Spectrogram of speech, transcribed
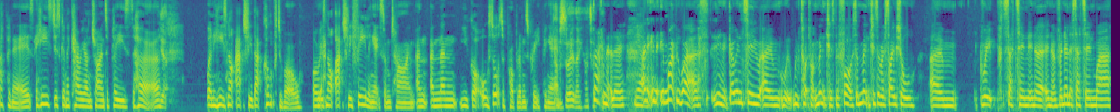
happen is he's just going to carry on trying to please her Yeah. when he's not actually that comfortable or he's Yeah. not actually feeling it sometime, and and then you've got all sorts of problems creeping in. Absolutely. I totally- Definitely, Yeah. and it, it might be worth you know going to. Um, we- we've talked about munches before, so munches are a social um, group setting in a in a vanilla setting where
